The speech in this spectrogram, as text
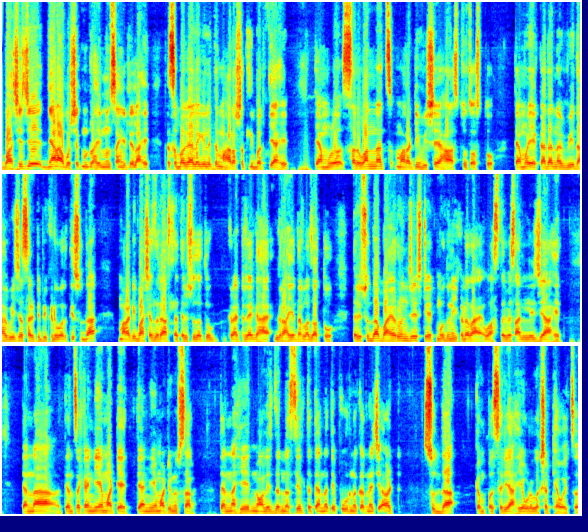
भाषेचे ज्ञान आवश्यक म्हणून राहील म्हणून सांगितलेलं आहे. तसं बघायला गेलं तर महाराष्ट्रातली भरती आहे. त्यामुळं सर्वांनाच मराठी विषय हा असतोच असतो. त्यामुळे एखादा नववी दहावीच्या सर्टिफिकेटवरती सुद्धा मराठी भाषा जरी असल्या तरी सुद्धा तो क्रायटेरिया घा ग्राह्य धरला जातो. तरी सुद्धा बाहेरून जे स्टेटमधून इकडे रा- वास्तव्यास आलेले जे आहेत त्यांना त्यांचा काही नियम अटी आहेत त्या नियम अटीनुसार त्यांना हे नॉलेज जर नसेल तर त्यांना ते पूर्ण करण्याची अट सुद्धा कंपल्सरी आहे एवढं लक्षात ठेवायचं.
